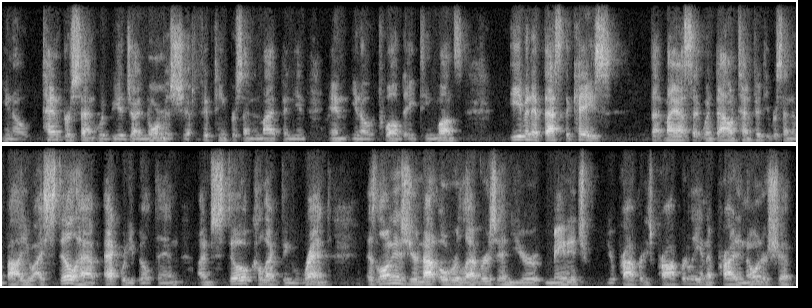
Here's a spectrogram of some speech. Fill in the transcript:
You know, 10% would be a ginormous shift, 15% in my opinion, in you know 12 to 18 months. Even if that's the case, that my asset went down 10, 50% in value, I still have equity built in. I'm still collecting rent. As long as you're not over leveraged and you manage your properties properly and have pride in ownership,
